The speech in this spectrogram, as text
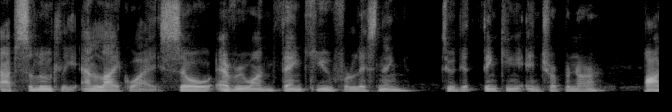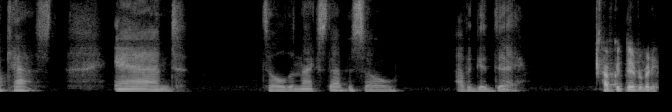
Absolutely, and likewise. So everyone, thank you for listening to the Thinking Entrepreneur podcast, and till the next episode, have a good day. Have a good day, everybody.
